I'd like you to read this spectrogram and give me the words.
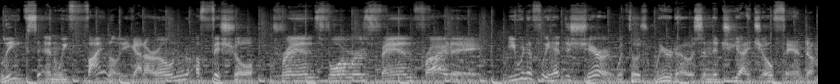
leaks, and we finally got our own official Transformers Fan Friday. Even if we had to share it with those weirdos in the G.I. Joe fandom.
